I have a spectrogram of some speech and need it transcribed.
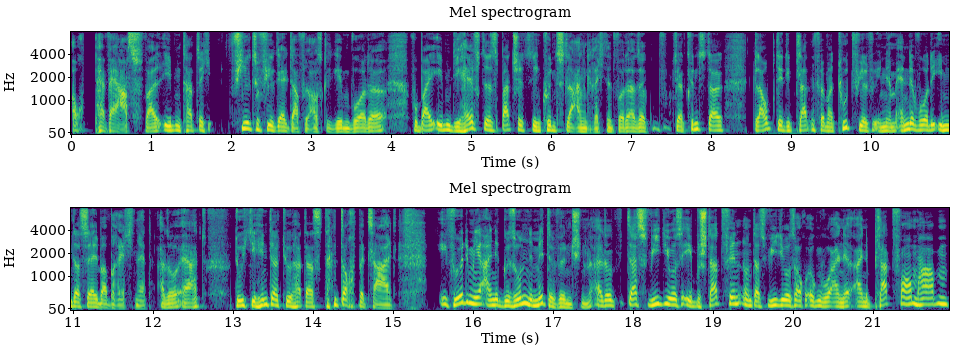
auch pervers, weil eben tatsächlich viel zu viel Geld dafür ausgegeben wurde, wobei eben die Hälfte des Budgets den Künstler angerechnet wurde. Also der Künstler glaubte, die Plattenfirma tut viel für ihn. Im Ende wurde ihm das selber berechnet. Also er hat durch die Hintertür hat das dann doch bezahlt. Ich würde mir eine gesunde Mitte wünschen. Also, dass Videos eben stattfinden und dass Videos auch irgendwo eine, eine Plattform haben.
